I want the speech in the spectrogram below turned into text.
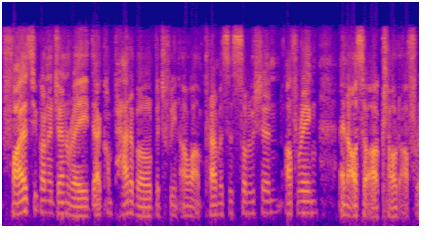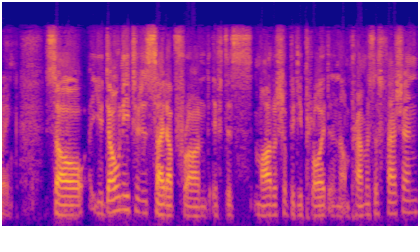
files you're going to generate, they're compatible between our on-premises solution offering and also our cloud offering. So you don't need to decide upfront if this model should be deployed in an on-premises fashion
